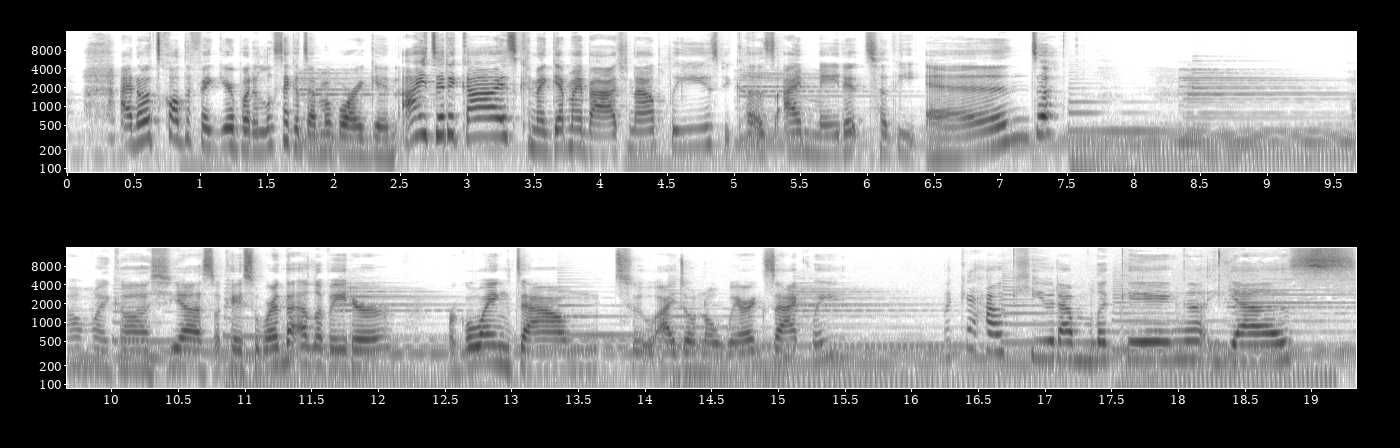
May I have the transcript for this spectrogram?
I know it's called the figure, but it looks like a Demogorgon. I did it, guys. Can I get my badge now, please? Because I made it to the end. Oh my gosh, yes. Okay, so we're in the elevator. We're going down to I don't know where exactly. Look at how cute I'm looking. Yes.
